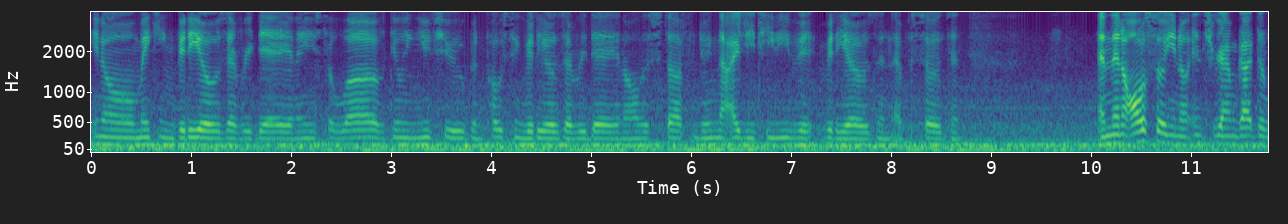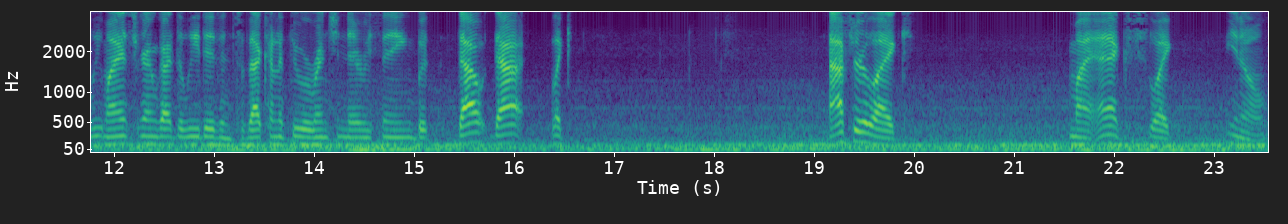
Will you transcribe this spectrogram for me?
you know making videos every day and I used to love doing YouTube and posting videos every day and all this stuff and doing the IGTV vi- videos and episodes and and then also you know instagram got deleted my instagram got deleted and so that kind of threw a wrench into everything but that that like after like my ex like you know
